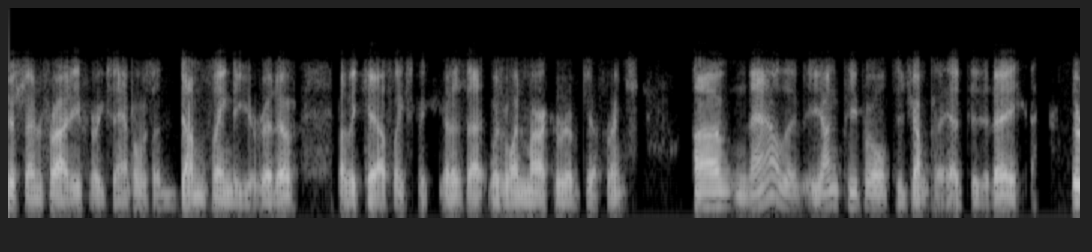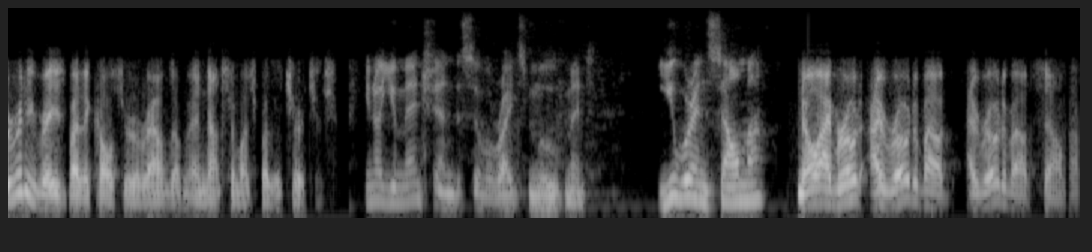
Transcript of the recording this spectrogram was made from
Fish on Friday, for example, was a dumb thing to get rid of by the Catholics because that was one marker of difference. Um, now, the young people, to jump ahead to today, they're really raised by the culture around them and not so much by the churches. You know, you mentioned the civil rights movement. You were in Selma. No, I wrote. I wrote about. I wrote about Selma.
